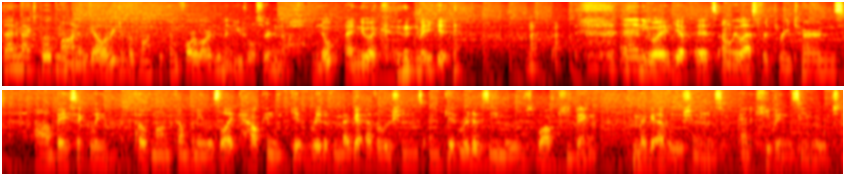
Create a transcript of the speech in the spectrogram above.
Dynamax Pokemon in the Galar region Pokemon can become far larger than usual certain... Oh, nope, I knew I couldn't make it. anyway, yep, it's only lasts for three turns. Uh, basically, Pokemon Company was like, how can we get rid of Mega Evolutions and get rid of Z moves while keeping Mega Evolutions and keeping Z moves?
